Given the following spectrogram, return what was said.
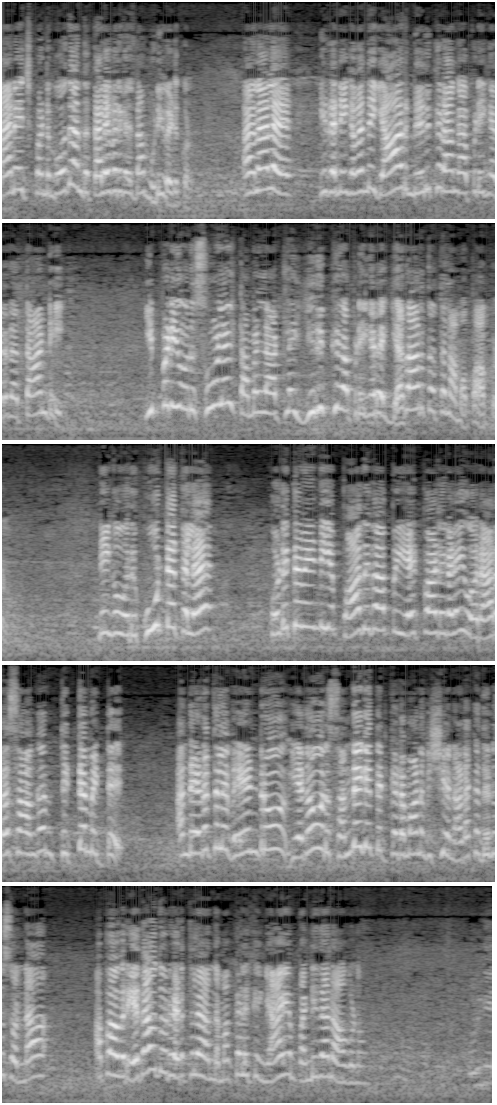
மேனேஜ் பண்ணும்போது அந்த தலைவர்கள் தான் முடிவெடுக்கணும். அதனால இதை நீங்க வந்து யார் நெருக்கிறாங்க அப்படிங்கறத தாண்டி இப்படி ஒரு சூழல் தமிழ்நாட்டுல இருக்கு அப்படிங்கிற யதார்த்தத்தை நாம பார்க்கணும். நீங்க ஒரு கூட்டத்துல கொடுக்க வேண்டிய பாதுகாப்பு ஏற்பாடுகளை ஒரு அரசாங்கம் திட்டமிட்டு அந்த இடத்துல வேண்டோ ஏதோ ஒரு சந்தேகத்திற்கிடமான விஷயம் நடக்குதுன்னு சொன்னா அப்ப அவர் ஏதாவது ஒரு இடத்துல அந்த மக்களுக்கு நியாயம் பண்ணிதான் ஆகணும். கொள்கை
